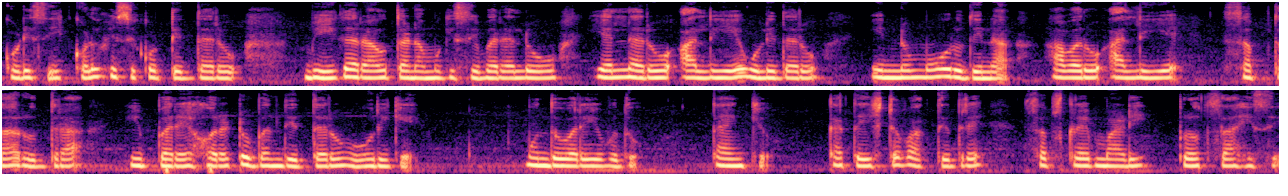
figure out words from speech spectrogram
ಕೊಡಿಸಿ ಕಳುಹಿಸಿಕೊಟ್ಟಿದ್ದರು. ಬೀಗರ ಔತಣ ಮುಗಿಸಿ ಬರಲು ಎಲ್ಲರೂ ಅಲ್ಲಿಯೇ ಉಳಿದರು. ಇನ್ನು ಮೂರು ದಿನ ಅವರು ಅಲ್ಲಿಯೇ. ಸಪ್ತ, ರುದ್ರ ಇಬ್ಬರೇ ಹೊರಟು ಬಂದಿದ್ದರು ಊರಿಗೆ. ಮುಂದುವರಿಯುವುದು. Thank you. ಕತೆ ಇಷ್ಟವಾಗ್ತಿದ್ರೆ ಸಬ್ಸ್ಕ್ರೈಬ್ ಮಾಡಿ ಪ್ರೋತ್ಸಾಹಿಸಿ.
